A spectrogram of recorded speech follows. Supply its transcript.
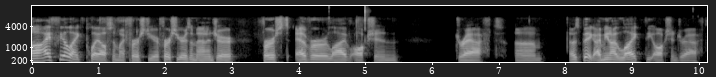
Uh, I feel like playoffs in my first year. First year as a manager. First ever live auction draft. Um, that was big. I mean, I liked the auction draft.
